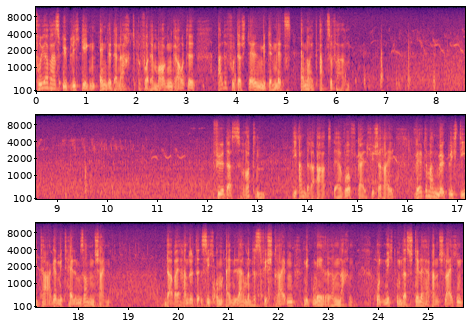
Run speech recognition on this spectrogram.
Früher war es üblich, gegen Ende der Nacht, bevor der Morgen graute, alle Futterstellen mit dem Netz erneut abzufahren. Für das Rotten, die andere Art der Wurfgeilfischerei, wählte man möglichst die Tage mit hellem Sonnenschein. Dabei handelte es sich um ein lärmendes Fischtreiben mit mehreren Nachen und nicht um das stille Heranschleichen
